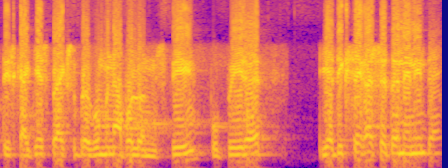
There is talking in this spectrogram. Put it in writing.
τις κακές πράξεις του προηγούμενου Απολωνιστή που πήρε, γιατί ξέχασε το 90.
